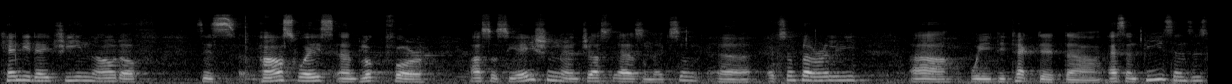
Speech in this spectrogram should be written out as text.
candidate gene out of these pathways and look for association, and just as an exem uh, exemplarily, uh, we detected uh, SNPs in these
